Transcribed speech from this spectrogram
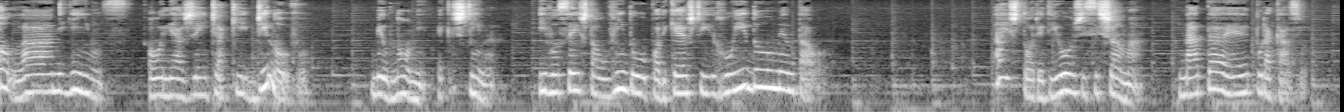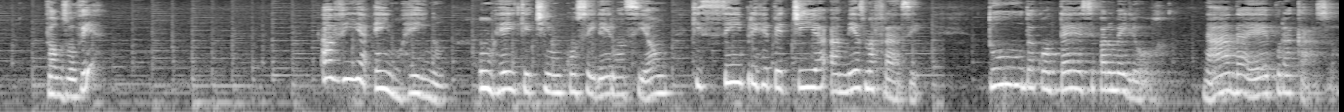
Olá, amiguinhos! Olha a gente aqui de novo. Meu nome é Cristina e você está ouvindo o podcast Ruído Mental. A história de hoje se chama Nada é por acaso. Vamos ouvir? Havia em um reino um rei que tinha um conselheiro ancião que sempre repetia a mesma frase: Tudo acontece para o melhor, nada é por acaso.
